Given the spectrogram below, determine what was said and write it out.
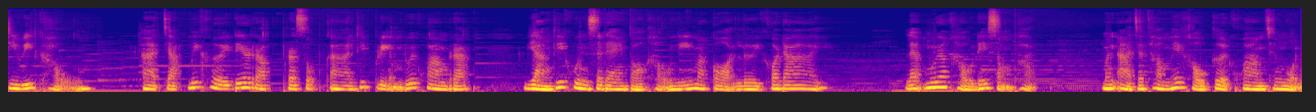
ชีวิตเขา อาจจะไม่เคยได้รับประสบการณ์ที่เปลี่ยมด้วยความรัก อย่างที่คุณแสดงต่อเขานี้มาก่อนเลยก็ได้ และเมื่อเขาได้สัมผัส มันอาจจะทำให้เขาเกิดความชงน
